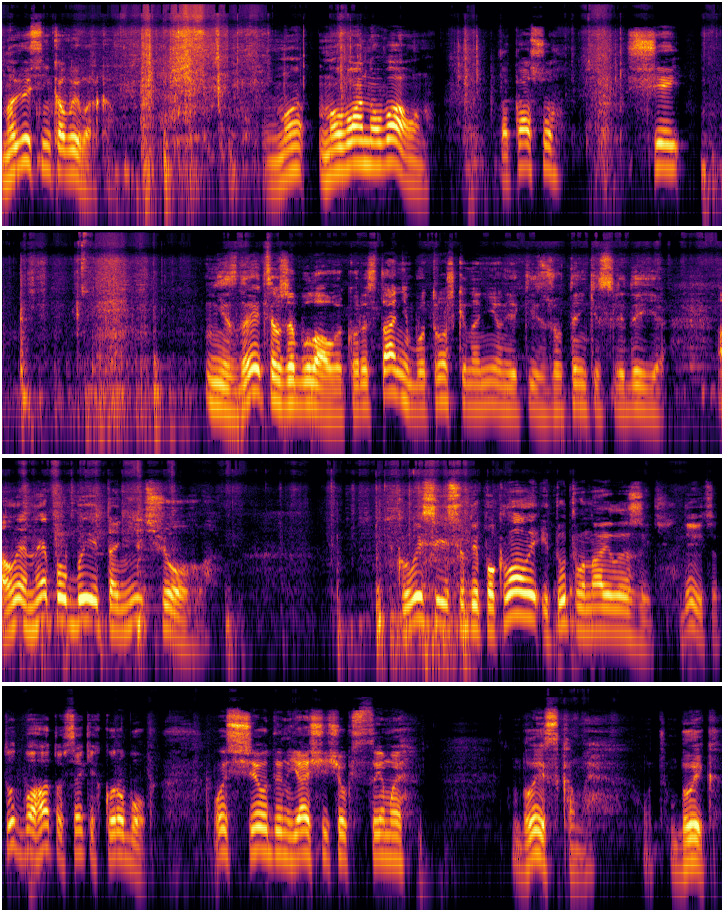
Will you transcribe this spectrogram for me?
Новюсінька виварка. Но, нова нова он. Така, що ще й. Ні, здається, вже була у використанні, бо трошки на ній якісь жовтенькі сліди є. Але не побита нічого. Колись її сюди поклали, і тут вона і лежить. Дивіться, тут багато всяких коробок. Ось ще один ящичок з цими блисками. От, блик,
